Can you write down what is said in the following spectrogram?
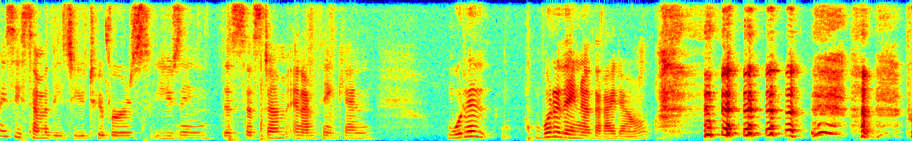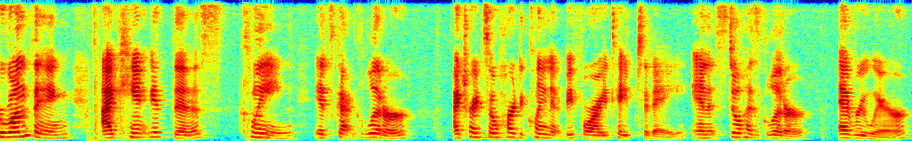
I see some of these YouTubers using this system and I'm thinking, what do, what do they know that I don't? For one thing, I can't get this clean. It's got glitter. I tried so hard to clean it before I taped today, and it still has glitter everywhere.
